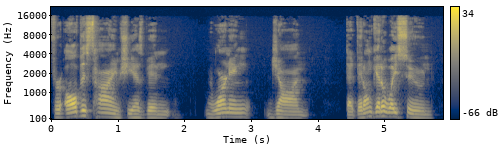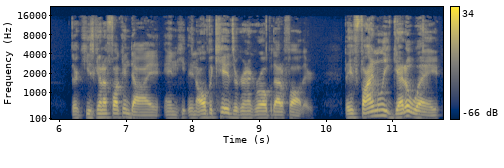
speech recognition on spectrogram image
for all this time she has been warning john that if they don't get away soon he's gonna fucking die and he, and all the kids are gonna grow up without a father. They finally get away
